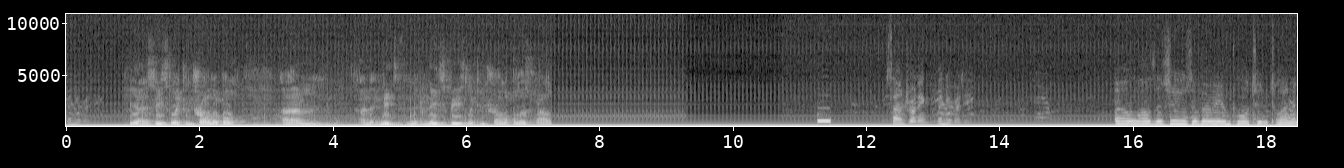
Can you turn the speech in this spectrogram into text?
when you're ready. Yeah, it's easily controllable. Um, and it needs, it needs to be easily controllable as well. Sound running when you're ready. Oh, well, the zoos are very important to animals.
